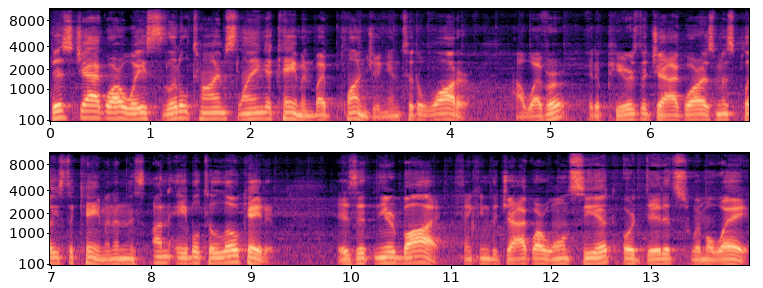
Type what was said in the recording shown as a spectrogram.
This jaguar wastes little time slaying a caiman by plunging into the water. However, it appears the jaguar has misplaced the caiman and is unable to locate it. Is it nearby, thinking the jaguar won't see it, or did it swim away?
